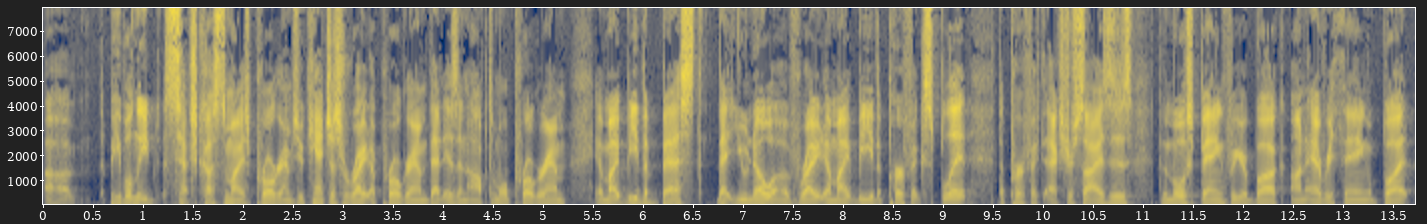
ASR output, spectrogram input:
uh, people need such customized programs. You can't just write a program that is an optimal program. It might be the best that you know of, right? It might be the perfect split, the perfect exercises, the most bang for your buck on everything. But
